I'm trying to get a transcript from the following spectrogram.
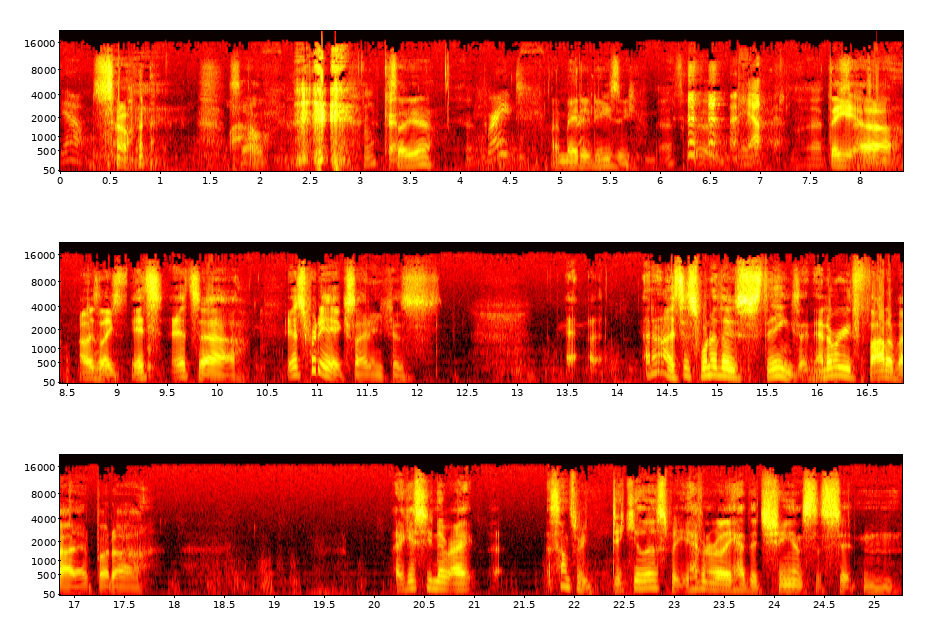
Yeah. So, so okay. so yeah, Great. I made it easy. That's good. Yeah. Glad They, uh, I was like, it's it's uh, it's pretty exciting because. I, I- I don't know. It's just one of those things. I, I never really thought about it, but uh, I guess you never. I that sounds ridiculous, but you haven't really had the chance to sit and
